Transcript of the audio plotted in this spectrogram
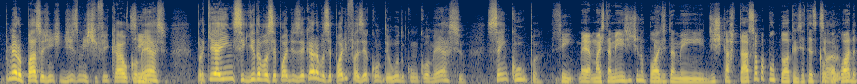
o primeiro passo é a gente desmistificar o comércio, Sim. porque aí em seguida você pode dizer, cara, você pode fazer conteúdo com o comércio sem culpa. Sim, é, mas também a gente não pode também descartar, só para pontuar, tenho certeza que claro. você concorda,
